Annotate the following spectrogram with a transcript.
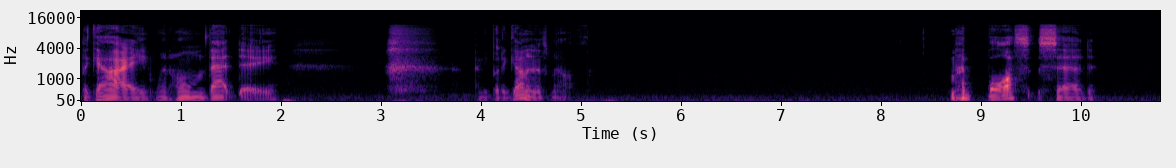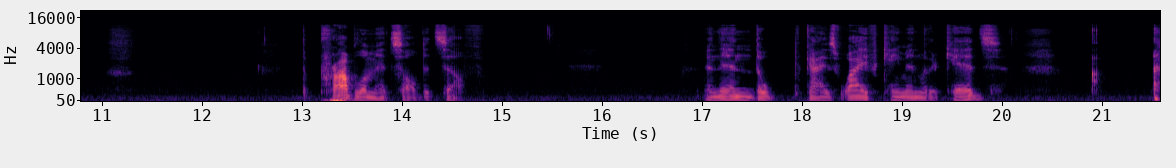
the guy went home that day and he put a gun in his mouth. My boss said the problem had solved itself. And then the guy's wife came in with her kids. I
